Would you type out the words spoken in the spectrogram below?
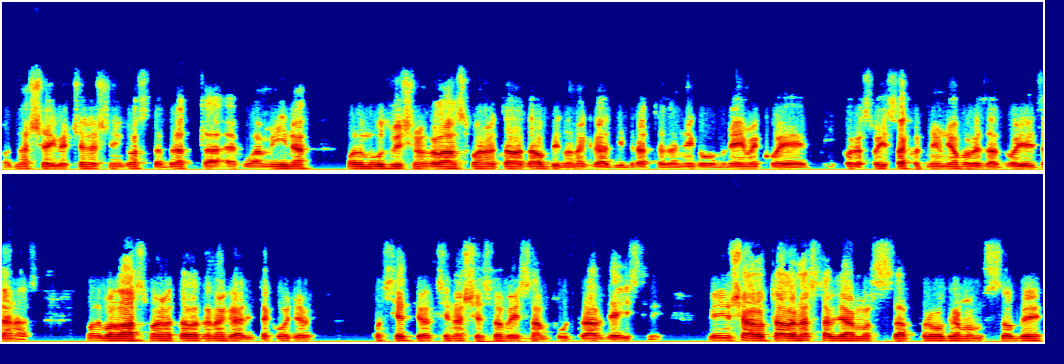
od našeg večerašnjeg gosta, brata Ebu Amina. Molimo uzvišenog Allah subhanahu wa ta'ala da obilno nagradi brata za njegovo vrijeme koje je i pored svojih svakodnevnih obaveza odvojio i za nas. Molimo Allah subhanahu wa ta'ala da nagradi također posjetioci naše sobe i sam put pravde i istine. Inša Otala nastavljamo sa programom sobe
